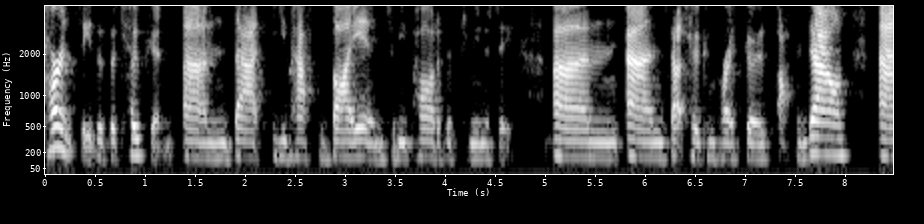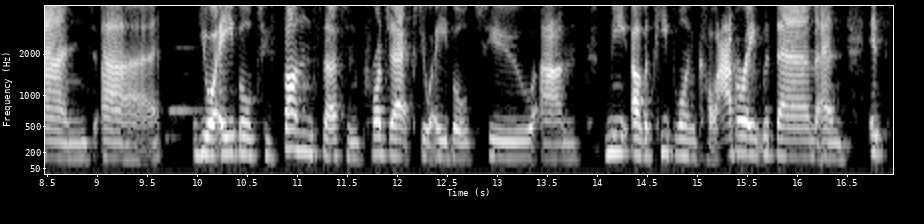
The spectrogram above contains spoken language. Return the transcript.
currency, there's a token um, that you have to buy in to be part of this community. Um, and that token price goes up and down. And uh, you're able to fund certain projects you're able to um, meet other people and collaborate with them and it's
